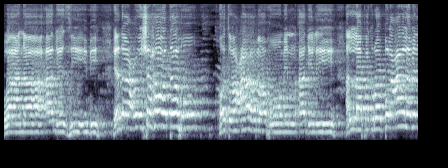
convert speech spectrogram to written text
وأنا أجزي به يدع شهوته وطعامه من أجلي আল্লাহ পাক রব্বুল আলামিন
